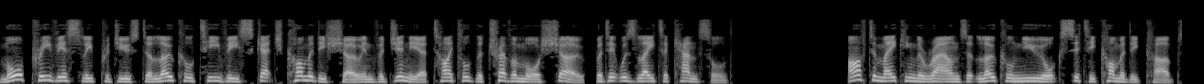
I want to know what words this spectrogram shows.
Moore previously produced a local TV sketch comedy show in Virginia titled The Trevor Moore Show, but it was later cancelled. After making the rounds at local New York City comedy clubs,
